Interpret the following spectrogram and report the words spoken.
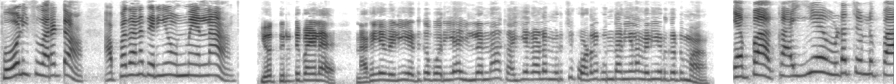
போலீஸ் வரட்டும். அப்பதானே தெரியும் உண்மையெல்லாம். ஐயோ திருட்டு பையல. நகையை வெளியே எடுக்க போறியா? இல்லன்னா கைய காலம் முறிச்சு குடல் குந்தானியெல்லாம் வெளியே எடுக்கட்டுமா? எப்பா கையை விட சொல்லுப்பா.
